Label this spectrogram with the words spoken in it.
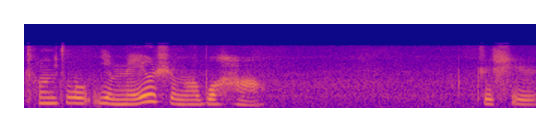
冲突也没有什么不好，只是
